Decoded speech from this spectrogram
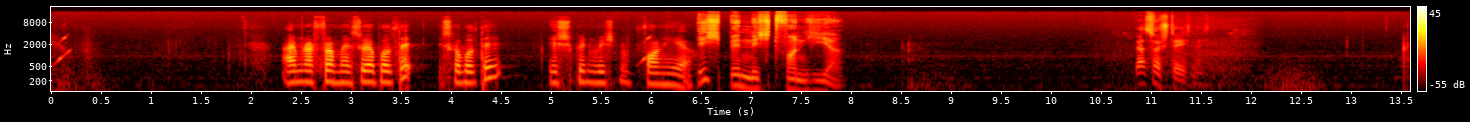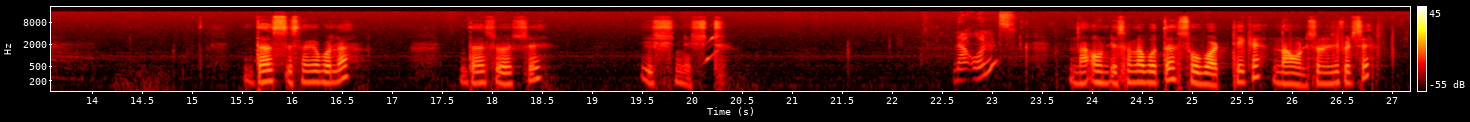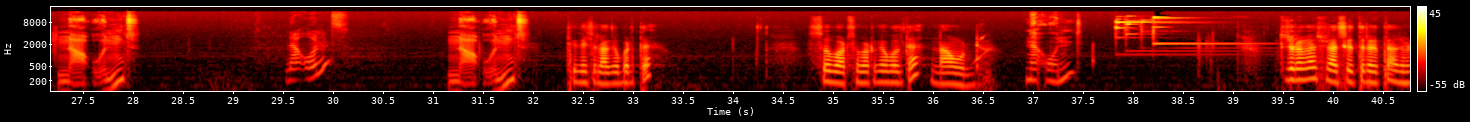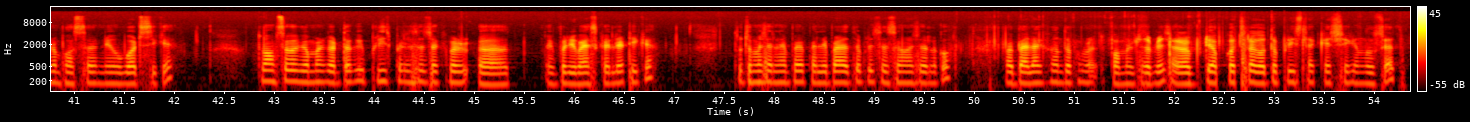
I am not from here सो बोलते इसका बोलते हैं Ich bin nicht von hier. Ich bin nicht von hier. Das verstehe ich nicht. दस इसने क्या बोला दस वर्ष Ich nicht. Na und? ना उन इसका मतलब होता है सो व्हाट ठीक है ना उन सुन लीजिए फिर से Na und? Na und? Na und? ठीक है चलो आगे बढ़ते हैं सो व्हाट सो व्हाट क्या बोलते हैं? नाउंड und? तो चलो अगर फिर आज करते रहते हैं आज हमने बहुत सारे न्यू वर्ड सीखे। तो मैं आपसे रिकमेंड करता हूँ कि प्लीज़ पहले से जाकर पर, एक बार रिवाइज कर ले ठीक है? तो तुम्हें चैनल पर पहली बार आते हो प्लीज़ सब्सक्राइब हमारे चैनल को। और बेल आइकन दो फॉर्मेलिटी अपडेट्स अगर वीडियो आपको अच्छा लगा तो प्लीज़ लाइक कैसे सेकंड दोस्तों साथ।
